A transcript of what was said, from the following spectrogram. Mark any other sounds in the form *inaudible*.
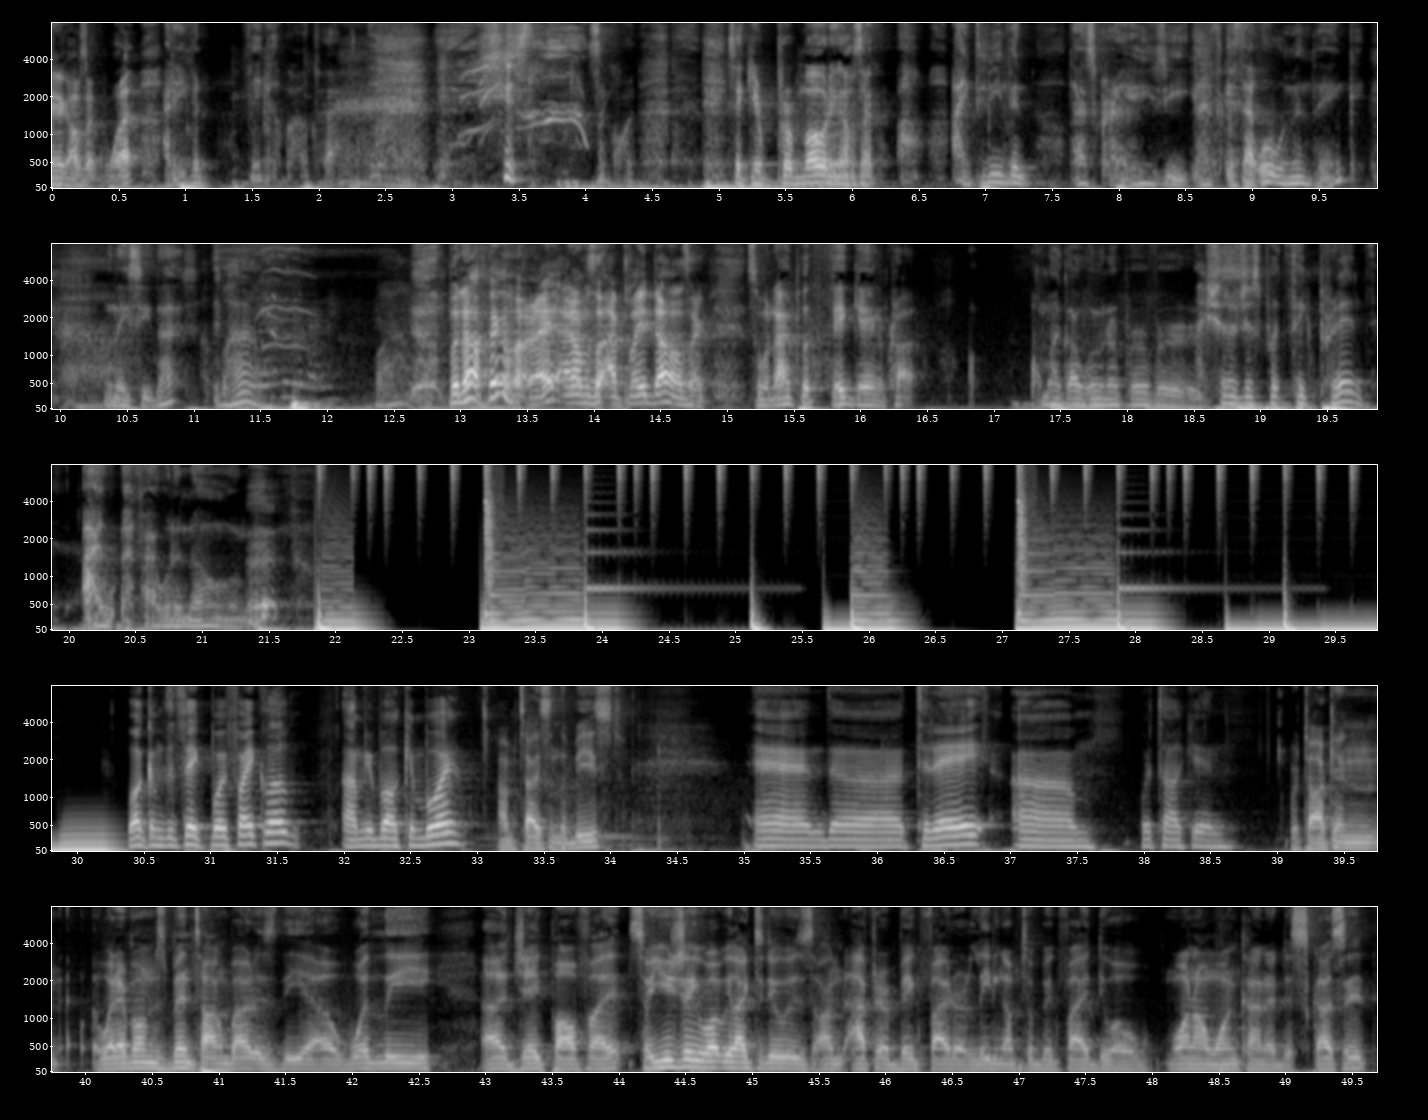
I was like, what? I didn't even think about that. *laughs* She's like, what? It's like you're promoting. I was like, oh, I didn't even. That's crazy. Is that what women think when they see that? Wow. Wow. But now think about it, right? And I was, I played down. I was like, so when I put thick gang across, oh my god, women are perverts. I should have just put thick print. I if I would have known. *laughs* Welcome to Thicc Boy Fight Club. I'm your Balkan boy, I'm Tyson the Beast. and uh, today um, we're talking. We're talking. What everyone's been talking about is the uh, Woodley uh, Jake Paul fight. So usually, what we like to do is on after a big fight or leading up to a big fight, do a one-on-one kind of discuss it.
